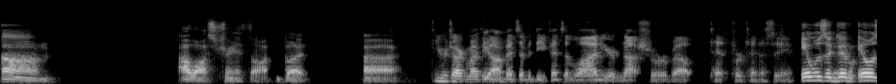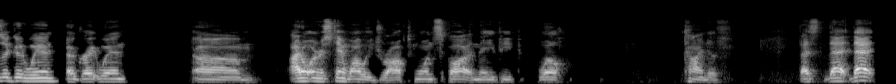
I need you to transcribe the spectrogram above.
um, I lost train of thought. But uh, you were talking about the Mhm. offensive and defensive line. You're not sure about ten, for Tennessee. it was a good it was a good win, a great win. Um, I don't understand why we dropped one spot in the AP. Well, kind of. That's that that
